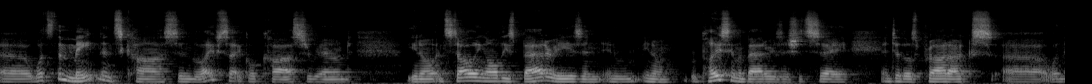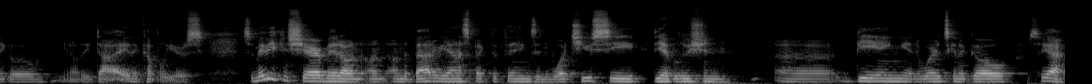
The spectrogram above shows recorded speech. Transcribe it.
uh, what's the maintenance costs and the life cycle costs around, you know, installing all these batteries and, and you know, replacing the batteries, I should say, into those products uh, when they go, you know, they die in a couple years. So maybe you can share a bit on, on, on the battery aspect of things and what you see the evolution uh, being and where it's going to go. So yeah,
